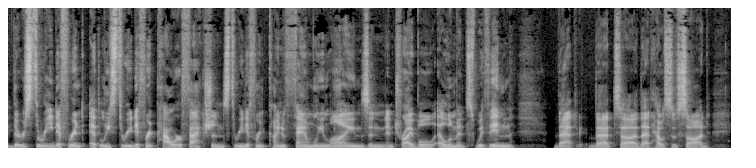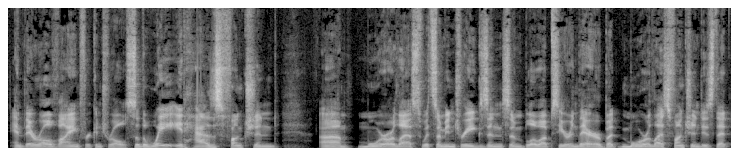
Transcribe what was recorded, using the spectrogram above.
there's three different at least three different power factions three different kind of family lines and, and tribal elements within that that uh, that house of Saud and they're all vying for control. So the way it has functioned um, more or less, with some intrigues and some blowups here and there, but more or less functioned is that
